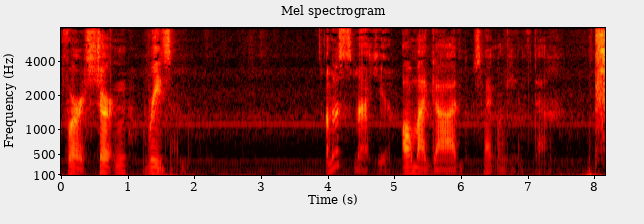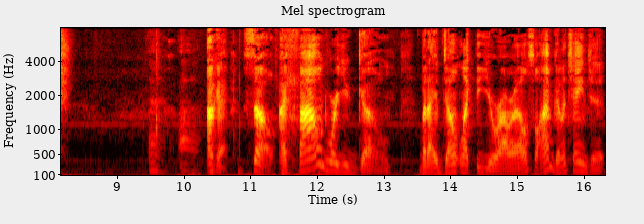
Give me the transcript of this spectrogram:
for a certain reason. I'm gonna smack you. Oh my god. Smack monkey instead. Uh, uh, Okay, so I found where you go, but I don't like the URL, so I'm gonna change it.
